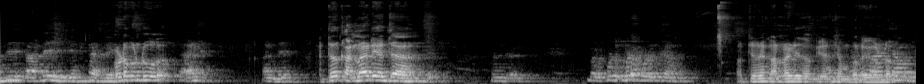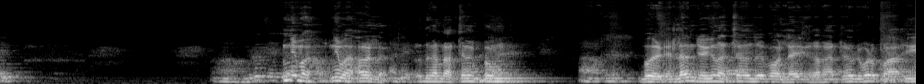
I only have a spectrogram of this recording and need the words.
എവിടെ ഇവിടെ കൊണ്ടുപോവാ? അച്ഛൻ കണ്ണാടി അച്ഛാ. അച്ഛനെ കണ്ണാടി നോക്കി അച്ഛൻ ഇവിടെ ഇനി വാ ഇനി വാ അതല്ല. ഇത് കണ്ട അച്ഛൻ ഇപ്പം. ഇപ്പോൾ എല്ലാവരും ചോദിക്കുന്ന അച്ഛൻ ഇപ്പോൾ അല്ലായിരിക്കും കാരണം അച്ഛൻ ഒരുപാട് ഈ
